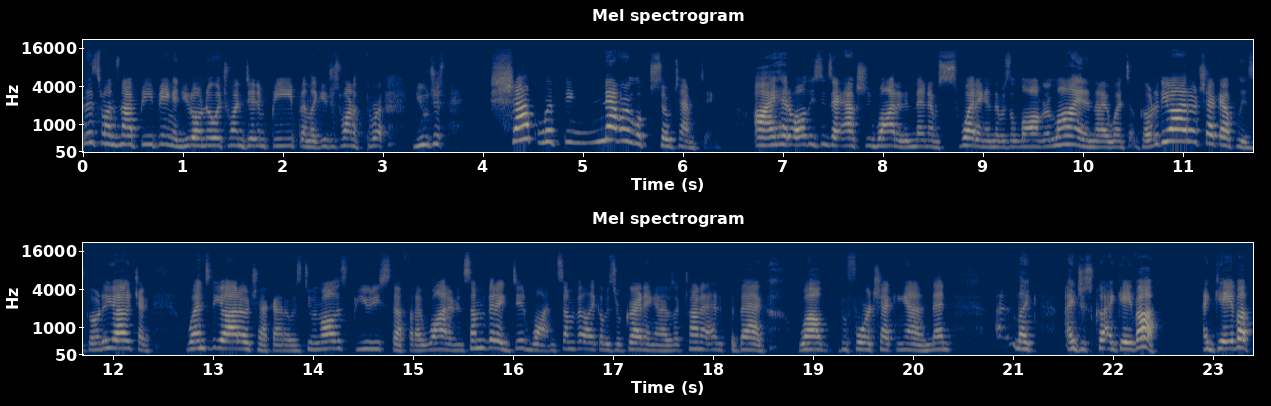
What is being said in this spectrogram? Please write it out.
this one's not beeping and you don't know which one didn't beep. And like you just want to throw, you just, shoplifting never looked so tempting. I had all these things I actually wanted, and then I was sweating, and there was a longer line, and then I went to go to the auto checkout, please go to the auto checkout. Went to the auto checkout. I was doing all this beauty stuff that I wanted, and some of it I did want, and some of it like I was regretting, and I was like trying to edit the bag while before checking out, and then like I just I gave up. I gave up,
